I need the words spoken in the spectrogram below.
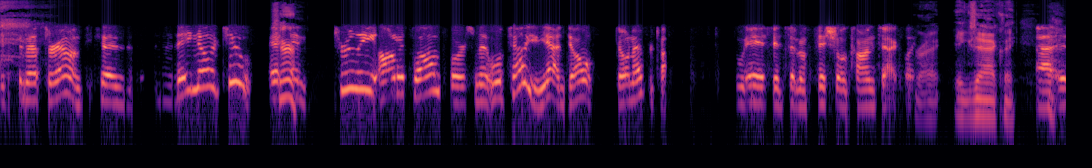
It's to mess around because they know it too. And, Sure. and truly honest law enforcement will tell you, yeah, don't don't ever talk if it's an official contact like Right. Exactly. uh,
